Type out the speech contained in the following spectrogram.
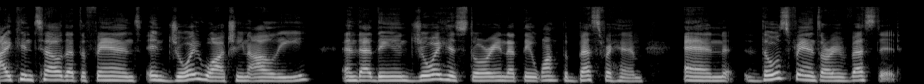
I can tell that the fans enjoy watching Ali and that they enjoy his story and that they want the best for him. And those fans are invested.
